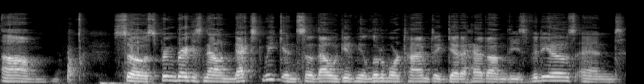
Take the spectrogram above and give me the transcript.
Um, so spring break is now next week, and so that will give me a little more time to get ahead on these videos and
